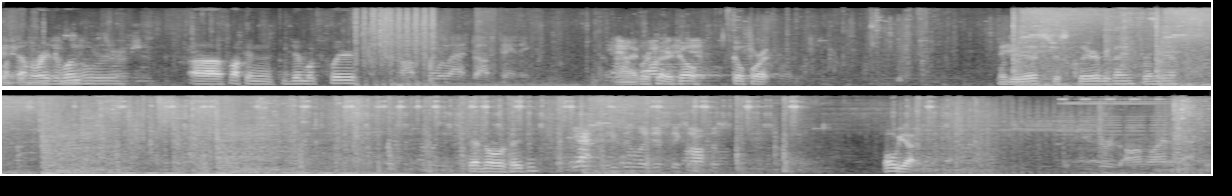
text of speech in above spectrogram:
Okay, down the razor coming balloon. over. Uh, fucking gym looks clear. Yeah, Alright, we're clear. Go. gym. Go for it. We'll do this, just clear everything from here. They have no rotation. Yeah, he's in logistics office. Oh yeah. Diffuser is online and active.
